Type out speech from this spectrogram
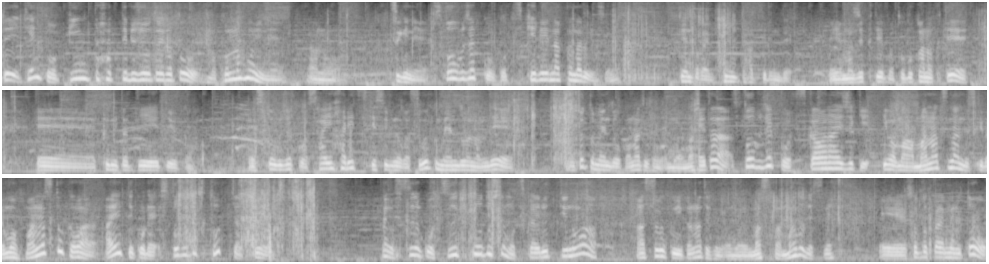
で、テントをピンと張ってる状態だと、まあ、こんな風にね、あの、次ね、ストーブジャックをこうつけれなくなるんですよね。テントがピンと張ってるんで、えー、マジックテープが届かなくて、えー、組み立てというか、ストーブジャックを再貼り付けするのがすごく面倒なんで、ちょっと面倒かなというふうに思います。ただ、ストーブジャックを使わない時期、今まあ真夏なんですけども、真夏とかは、あえてこれ、ストーブジャック取っちゃって、なんか普通のこう通気口としても使えるっていうのは、あすごくいいかなというふうに思います。まあ、窓ですね。えー、外から見ると、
